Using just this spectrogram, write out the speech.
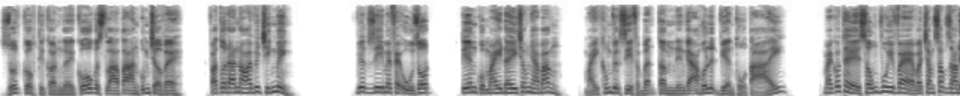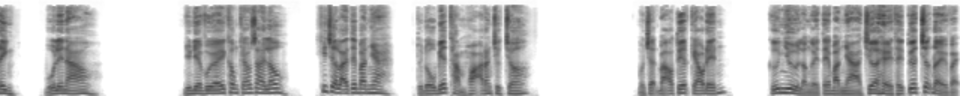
rốt cục thì còn người cũ của Slatan cũng trở về, và tôi đã nói với chính mình. Việc gì mày phải ủ rột, tiền của mày đầy trong nhà băng, mày không việc gì phải bận tâm đến gã huấn luyện viên thổ tá ấy. Mày có thể sống vui vẻ và chăm sóc gia đình, vui lên nào. Nhưng niềm vui ấy không kéo dài lâu. Khi trở lại Tây Ban Nha, tôi đâu biết thảm họa đang trực chờ. Một trận bão tuyết kéo đến, cứ như là người Tây Ban Nha chưa hề thấy tuyết trước đây vậy.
